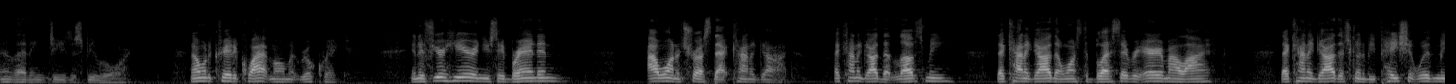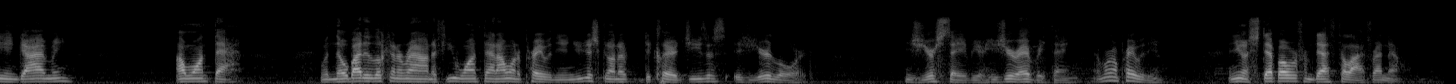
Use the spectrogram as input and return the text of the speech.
in letting Jesus be Lord. Now I want to create a quiet moment real quick. And if you're here and you say, Brandon, I want to trust that kind of God. That kind of God that loves me, that kind of God that wants to bless every area of my life, that kind of God that's going to be patient with me and guide me. I want that. With nobody looking around, if you want that, I want to pray with you. And you're just going to declare Jesus is your Lord. He's your Savior. He's your everything. And we're going to pray with you. And you're going to step over from death to life right now.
